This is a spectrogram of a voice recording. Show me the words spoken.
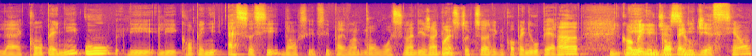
la compagnie ou les, les compagnies associées. Donc, c'est par exemple, on voit souvent des gens qui ont une structure avec une compagnie opérante une compagnie et une de compagnie de gestion,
